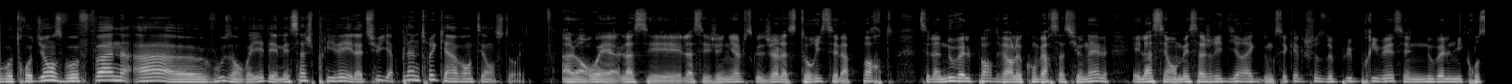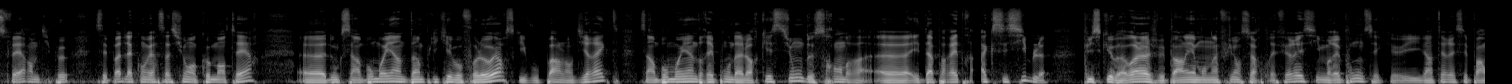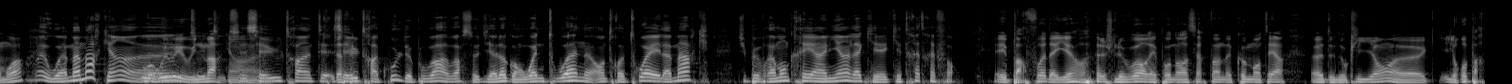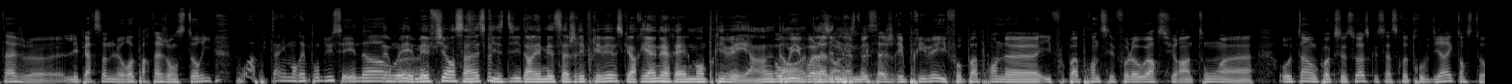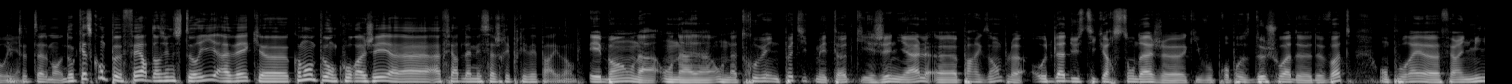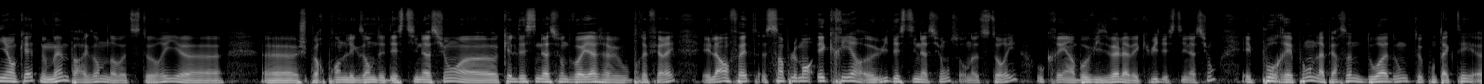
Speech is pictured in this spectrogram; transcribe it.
votre audience, vos fans à vous envoyer des messages privés. Et là-dessus, il y a plein de trucs à inventer en story. Alors ouais, là c'est là c'est génial parce que déjà la story c'est la porte, c'est la nouvelle porte vers le conversationnel et là c'est en messagerie directe donc c'est quelque chose de plus privé, c'est une nouvelle microsphère un petit peu. C'est pas de la conversation en commentaire, euh, donc c'est un bon moyen d'impliquer vos followers qui vous parlent en direct. C'est un bon moyen de répondre à leurs questions, de se rendre euh, et d'apparaître accessible puisque bah voilà, je vais parler à mon influenceur préféré. S'il me répond, c'est qu'il est intéressé par moi. ou à ma marque. Hein, oui, oui, ou une marque. C'est hein, ultra, c'est ultra cool de pouvoir avoir ce dialogue en one-to-one entre toi et la marque. Tu peux vraiment créer un lien là qui est très très fort. Et parfois, d'ailleurs, je le vois en répondant à certains commentaires euh, de nos clients, euh, ils repartagent, euh, les personnes le repartagent en story. Waouh, putain, ils m'ont répondu, c'est énorme. Oui, méfiance, hein, ce qui se dit dans les messageries privées, parce que rien n'est réellement privé. Hein, oui, voilà, dans, la messagerie privée, il faut pas prendre, il faut pas prendre ses followers sur un ton hautain ou quoi que ce soit, parce que ça se retrouve direct en story. Totalement. Donc, qu'est-ce qu'on peut faire dans une story avec Comment on peut encourager à, faire de la messagerie privée, par exemple? Eh ben, on a, on a, on a trouvé une petite méthode qui est géniale. par exemple, au-delà du sticker sondage euh, qui vous propose deux choix de, vote, on pourrait euh, faire une mini-enquête nous-mêmes, par exemple, dans votre story. Euh, je peux reprendre l'exemple des destinations. quelle destination de voyage avez-vous préféré Et là, en fait, simplement écrire huit destinations sur notre story ou créer un beau visuel avec huit destinations. Et pour répondre, la personne doit donc te contacter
